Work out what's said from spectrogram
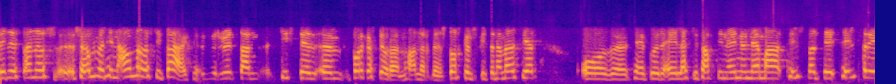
virðist annars sjálfur hinn ánáðast í dag fyrir utan kýstið um borgarstjóran. Hann er með stórkjölspítuna með sér og tekur eiginlega ekki þátt í einu nema tilstandi, tildri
